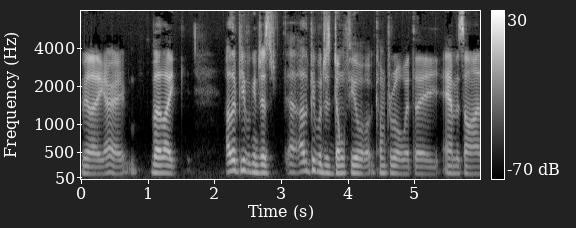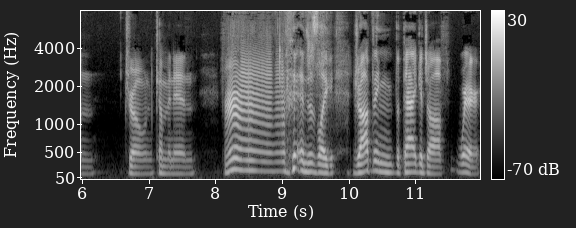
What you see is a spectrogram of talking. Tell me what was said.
Be like, "All right," but like other people can just uh, other people just don't feel comfortable with a Amazon drone coming in and just like dropping the package off where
